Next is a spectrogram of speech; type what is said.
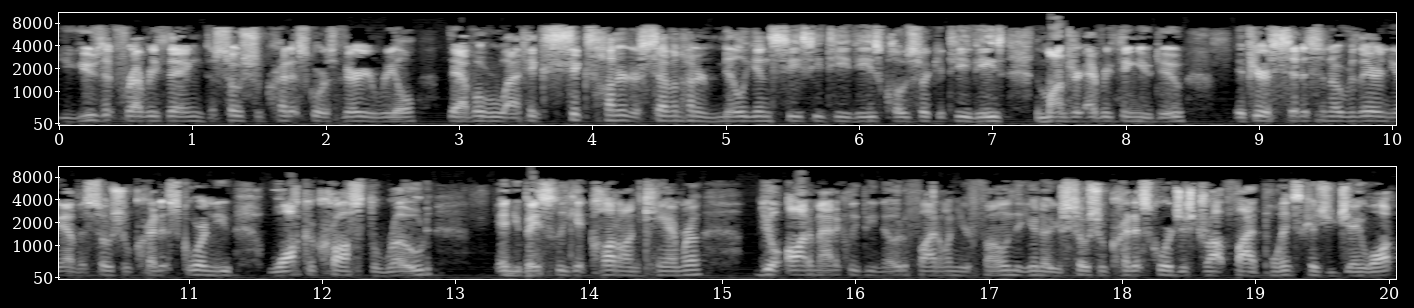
you use it for everything. The social credit score is very real. They have over, I think, 600 or 700 million CCTVs, closed circuit TVs that monitor everything you do. If you're a citizen over there and you have a social credit score and you walk across the road and you basically get caught on camera, you'll automatically be notified on your phone that you know your social credit score just dropped five points because you jaywalked.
